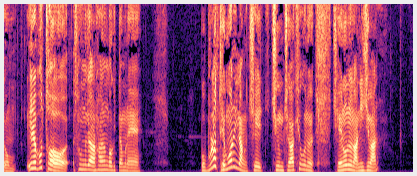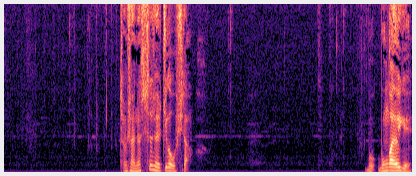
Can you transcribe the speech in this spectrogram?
좀 1부터 성장을 하는 거기 때문에 뭐 물론 데몬이랑 제 지금 제가 키우는 제노는 아니지만 잠시만요 슬슬 찍어 봅시다. 뭐 뭔가요 이게?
